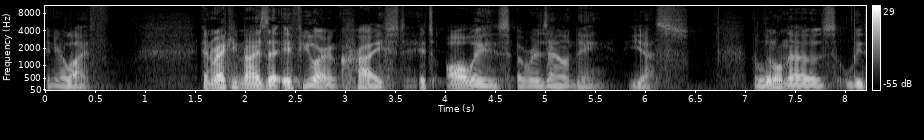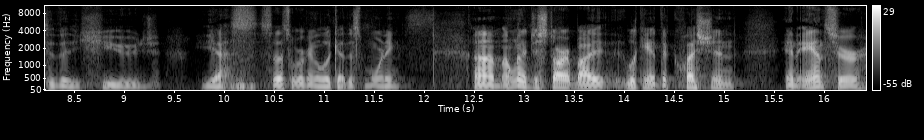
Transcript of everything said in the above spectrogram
in your life. And recognize that if you are in Christ, it's always a resounding yes. The little no's lead to the huge yes. So that's what we're going to look at this morning. Um, I'm going to just start by looking at the question and answer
